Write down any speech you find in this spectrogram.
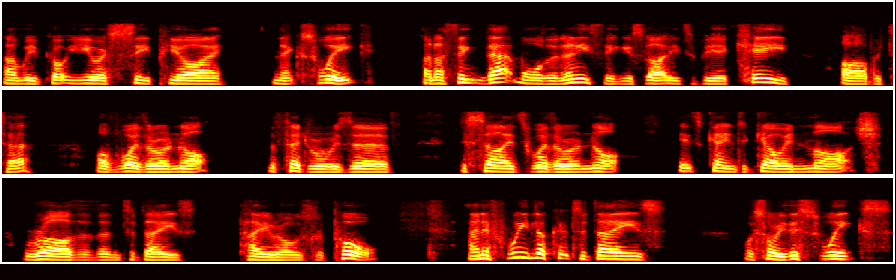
and we've got US CPI next week, and I think that more than anything is likely to be a key arbiter of whether or not the Federal Reserve decides whether or not it's going to go in March rather than today's payrolls report. And if we look at today's, or sorry, this week's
